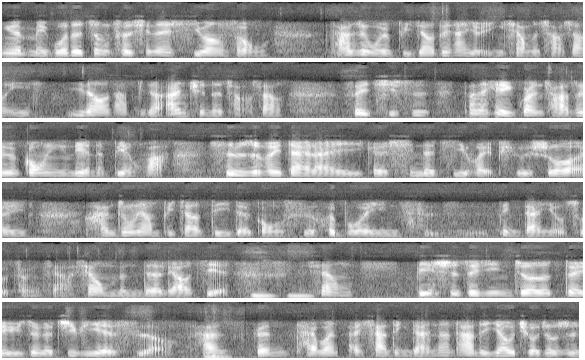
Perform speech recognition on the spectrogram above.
因为美国的政策现在希望从他认为比较对他有影响的厂商移移到他比较安全的厂商，所以其实大家可以观察这个供应链的变化，是不是会带来一个新的机会？比如说，哎，含中量比较低的公司会不会因此订单有所增加？像我们的了解，嗯像宾士最近就对于这个 GPS 哦，他跟台湾来下订单，那他的要求就是。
